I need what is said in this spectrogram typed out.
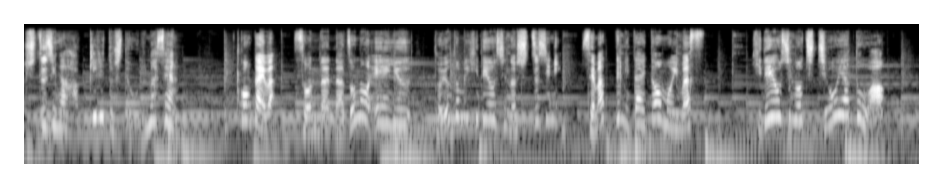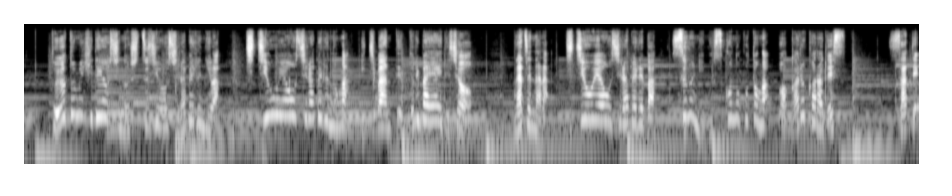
出自がはっきりとしておりません。今回はそんな謎の英雄豊臣秀吉の出自に迫ってみたいと思います。秀吉の父親とは？豊臣秀吉の出自を調べるには父親を調べるのが一番手っ取り早いでしょう。なぜなら父親を調べればすぐに息子のことがわかるからです。さて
